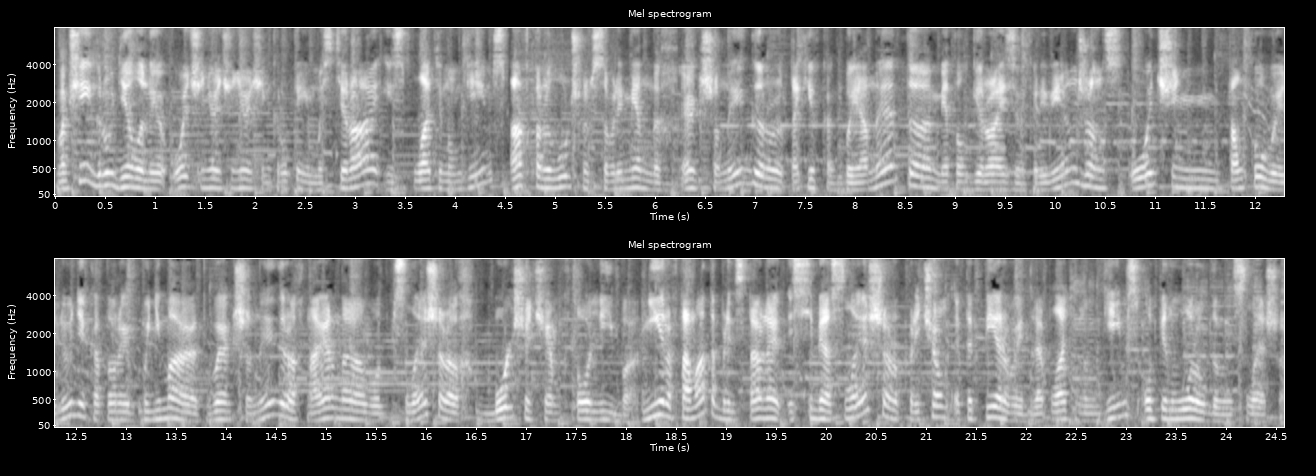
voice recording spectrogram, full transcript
Вообще игру делали очень-очень-очень крутые мастера из Platinum Games, авторы лучших современных экшен игр, таких как Bayonetta, Metal Gear Rising Revengeance, очень толковые люди, которые понимают в экшен играх, наверное, вот в слэшерах больше, чем кто-либо. Нир Автомата представляет из себя слэшер, причем это первый для Platinum Games open worldовый слэшер.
